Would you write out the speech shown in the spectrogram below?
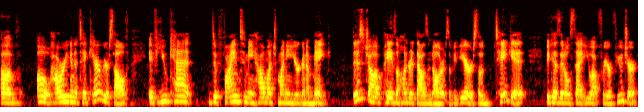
of oh how are you going to take care of yourself if you can't define to me how much money you're going to make. This job pays $100000 a year so take it because it'll set you up for your future.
